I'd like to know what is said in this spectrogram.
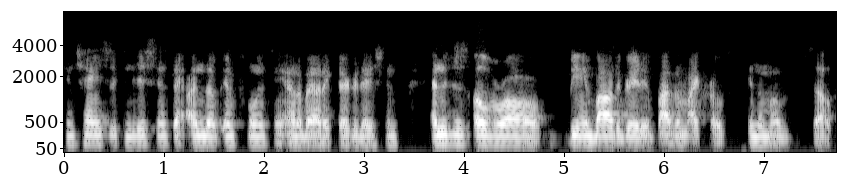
can change the conditions that end up influencing antibiotic degradation, and then just overall being biodegraded by the microbes in the themselves.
